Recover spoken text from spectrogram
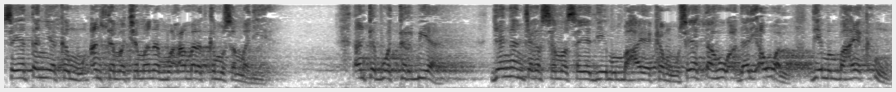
Saya tanya kamu, anta macam mana muamalat kamu sama dia? Anta buat terbiah. Jangan cakap sama saya dia membahaya kamu. Saya tahu dari awal dia membahaya kamu.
